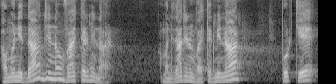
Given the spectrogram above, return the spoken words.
A humanidade não vai terminar. A humanidade não vai terminar porque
